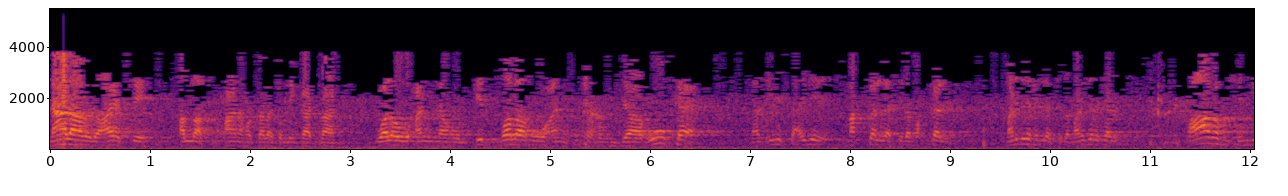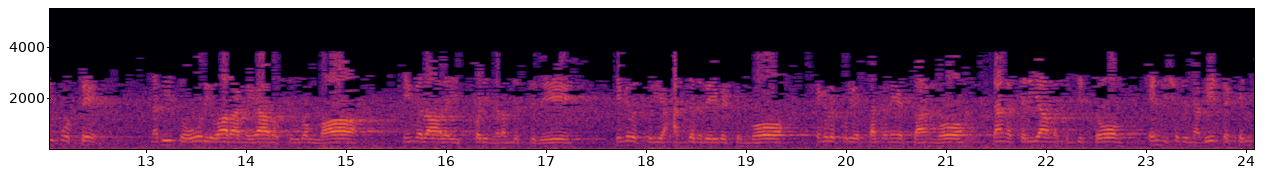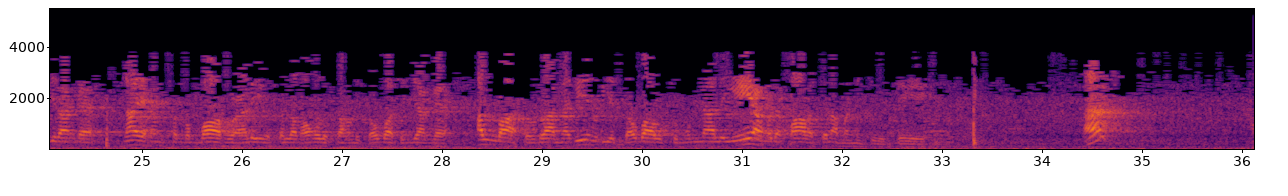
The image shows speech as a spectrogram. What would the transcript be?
நாலாவது ஆயத்தை அல்லாஹ் சுபானகத்தால சொல்லி காட்டுறான். மக்கள்ல சில மக்கள் மனிதர்கள் சில மனிதர்கள் பாவம் செஞ்சு போட்டு நபீத்த ஓடி வாராங்க யாரும் சூழல்லா எங்களால இப்படி நடந்துச்சுது. எங்களுக்குரிய ஹத்த நிறைவேற்றுங்கோ எங்களுக்குரிய தண்டனையை தாங்கோ நாங்க தெரியாம செஞ்சிட்டோம். என்று சொல்லி நபீட்ட செஞ்சுறாங்க நாயகம் சொல்லாஹு அலைவ செல்லம் அவங்களுக்காக சௌபா செஞ்சாங்க. அல்லாஹ் சொல்றான் நவீனுடைய சௌபாவுக்கு முன்னாலேயே அவங்களோட பாவத்தை நான் மன்னிச்சு விட்டேன்.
